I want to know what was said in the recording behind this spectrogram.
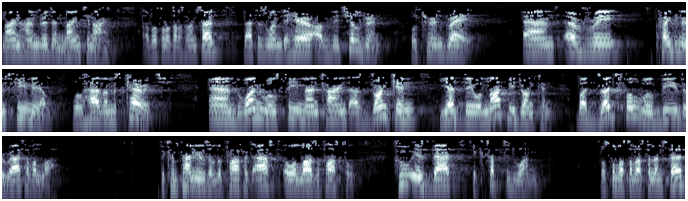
999. Rasulullah said, that is when the hair of the children will turn gray. And every pregnant female will have a miscarriage. And one will see mankind as drunken, yet they will not be drunken. But dreadful will be the wrath of Allah. The companions of the Prophet asked, O Allah's Apostle, who is that accepted one? Rasulullah ﷺ said,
